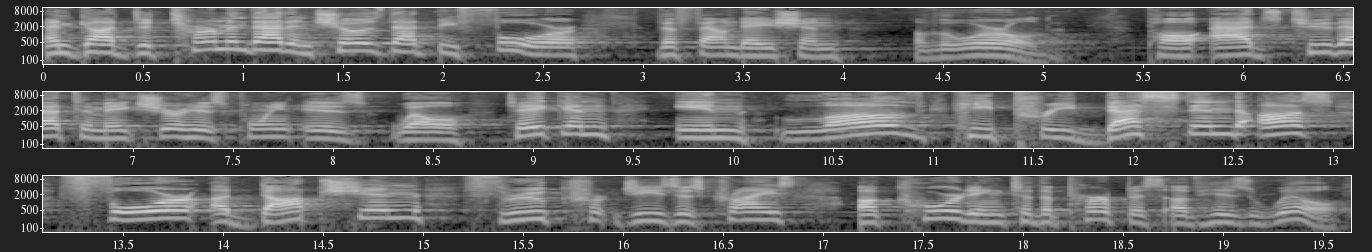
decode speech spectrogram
and God determined that and chose that before the foundation of the world. Paul adds to that to make sure his point is well taken. In love, he predestined us for adoption through Jesus Christ according to the purpose of his will.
